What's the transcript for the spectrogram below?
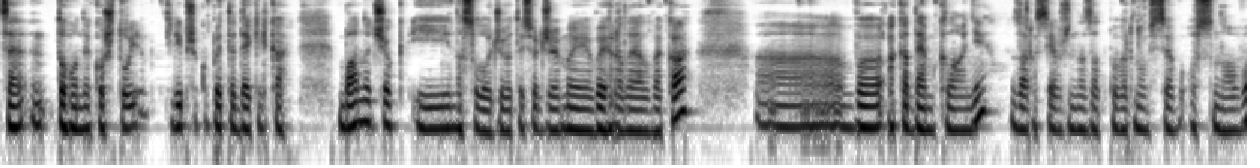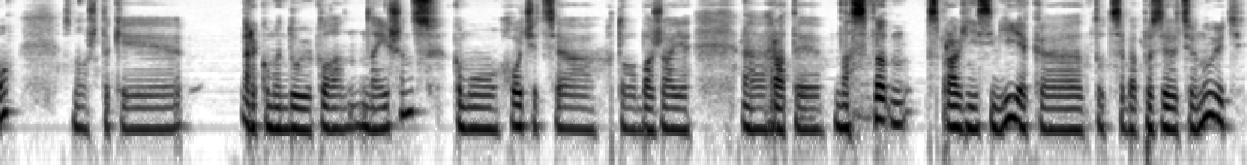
це того не коштує. Ліпше купити декілька баночок і насолоджуватись. Отже, ми виграли ЛВК в Академ клані. Зараз я вже назад повернувся в основу. Знову ж таки, рекомендую клан Nations. Кому хочеться, хто бажає е, грати на справжній сім'ї, як е, тут себе позиціонують.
